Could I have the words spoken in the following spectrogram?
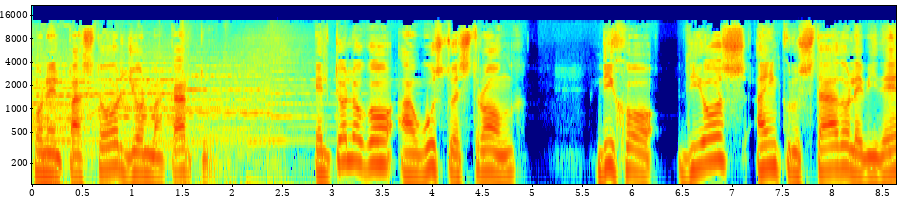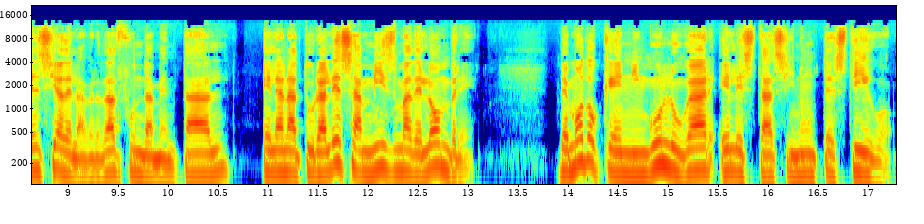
con el pastor John MacArthur. El teólogo Augusto Strong dijo, Dios ha incrustado la evidencia de la verdad fundamental en la naturaleza misma del hombre, de modo que en ningún lugar él está sin un testigo.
